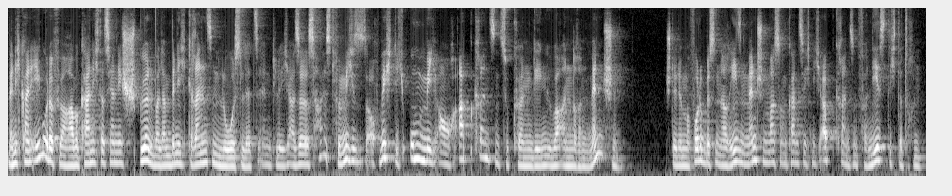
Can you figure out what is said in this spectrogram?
Wenn ich kein Ego dafür habe, kann ich das ja nicht spüren, weil dann bin ich grenzenlos letztendlich. Also das heißt, für mich ist es auch wichtig, um mich auch abgrenzen zu können gegenüber anderen Menschen. Stell dir mal vor, du bist in einer riesen Menschenmasse und kannst dich nicht abgrenzen, verlierst dich da drin.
